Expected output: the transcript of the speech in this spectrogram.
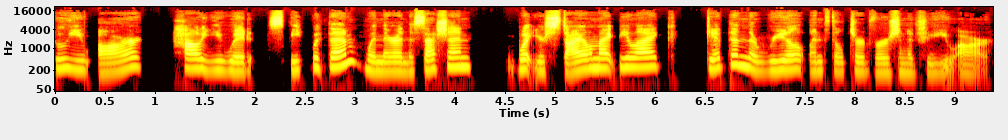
who you are, how you would speak with them when they're in the session, what your style might be like. Give them the real unfiltered version of who you are.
